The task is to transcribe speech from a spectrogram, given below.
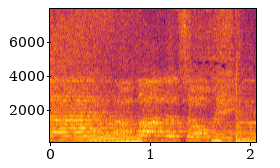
die. My father told me.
